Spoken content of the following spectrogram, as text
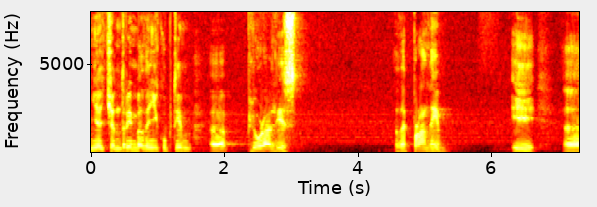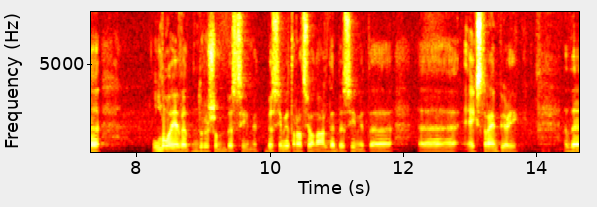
një qëndrim edhe një kuptim pluralist dhe pranim i llojeve të ndryshëm të besimit, besimit racional dhe besimit ekstra-empirik. Dhe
